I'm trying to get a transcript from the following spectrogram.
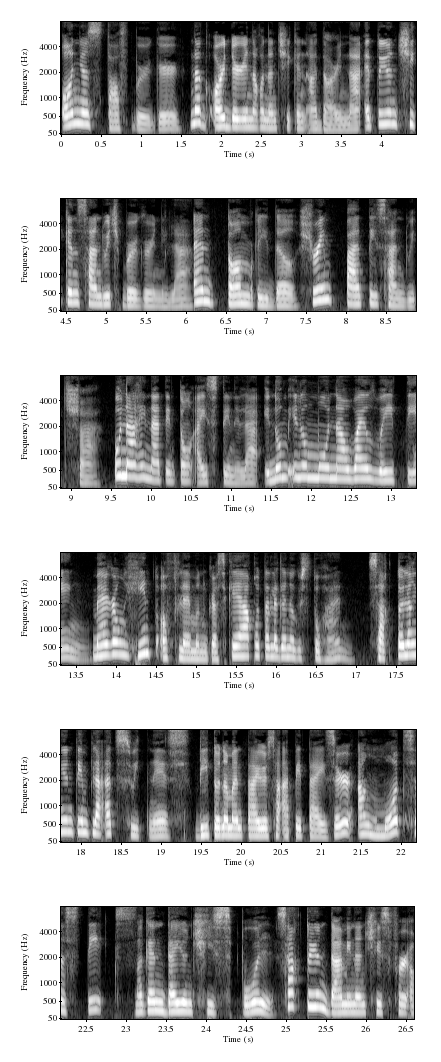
onion stuffed burger. Nag-order rin ako ng chicken adarna. Ito yung chicken sandwich burger nila. And Tom Riddle, shrimp patty sandwich siya. Unahin natin tong iced tea nila. Inom-inom muna while waiting. Merong hint of lemongrass kaya ako talaga nagustuhan. Sakto lang yung timpla at sweetness. Dito naman tayo sa appetizer, ang mozza sticks. Maganda yung cheese pull. Sakto yung dami ng cheese for a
